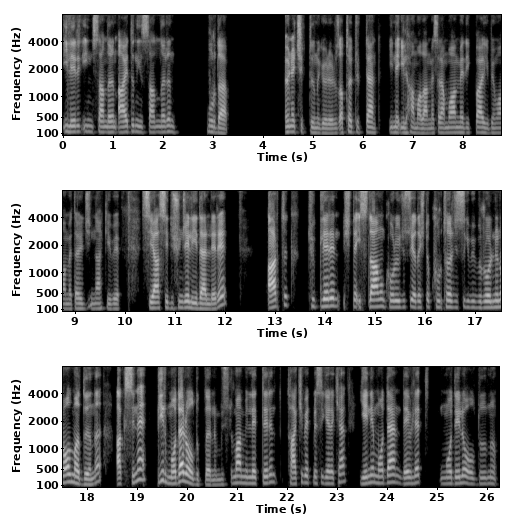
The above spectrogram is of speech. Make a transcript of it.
ileri insanların, aydın insanların burada öne çıktığını görüyoruz. Atatürk'ten yine ilham alan mesela Muhammed İkbal gibi, Muhammed Ali Cinnah gibi siyasi düşünce liderleri artık Türklerin işte İslam'ın koruyucusu ya da işte kurtarıcısı gibi bir rolünün olmadığını, aksine bir model olduklarını, Müslüman milletlerin takip etmesi gereken yeni modern devlet modeli olduğunu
